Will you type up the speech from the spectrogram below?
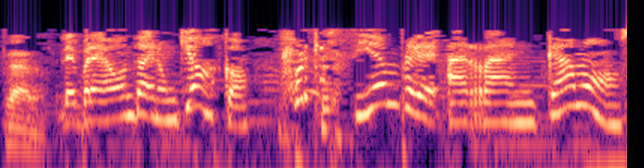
Claro. Le pregunta en un kiosco. ¿Por qué siempre arrancamos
